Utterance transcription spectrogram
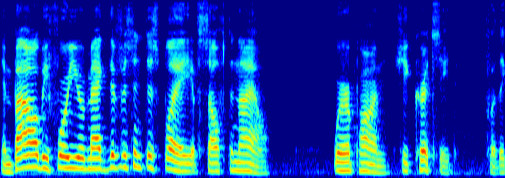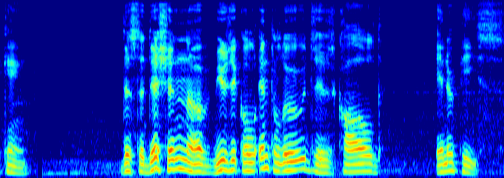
and bow before your magnificent display of self denial. Whereupon she curtsied for the king. This edition of Musical Interludes is called Inner Peace.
